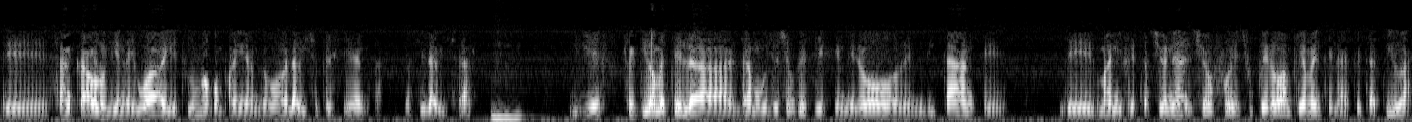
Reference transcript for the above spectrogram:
eh, San Carlos y en Aiguá, y estuvimos acompañando a la vicepresidenta, Graciela Villar. Y efectivamente la, la movilización que se generó de militantes, de manifestaciones de adhesión, fue, superó ampliamente las expectativas.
